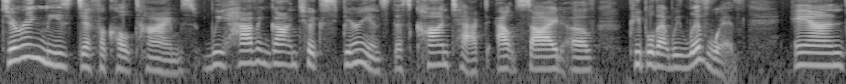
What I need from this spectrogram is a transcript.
During these difficult times, we haven't gotten to experience this contact outside of people that we live with. And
